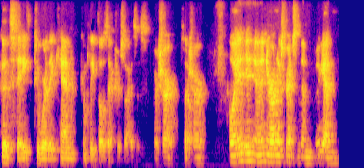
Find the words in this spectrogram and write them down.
good state to where they can complete those exercises. For sure, So- for sure. Well, and in your own experience, and then again,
